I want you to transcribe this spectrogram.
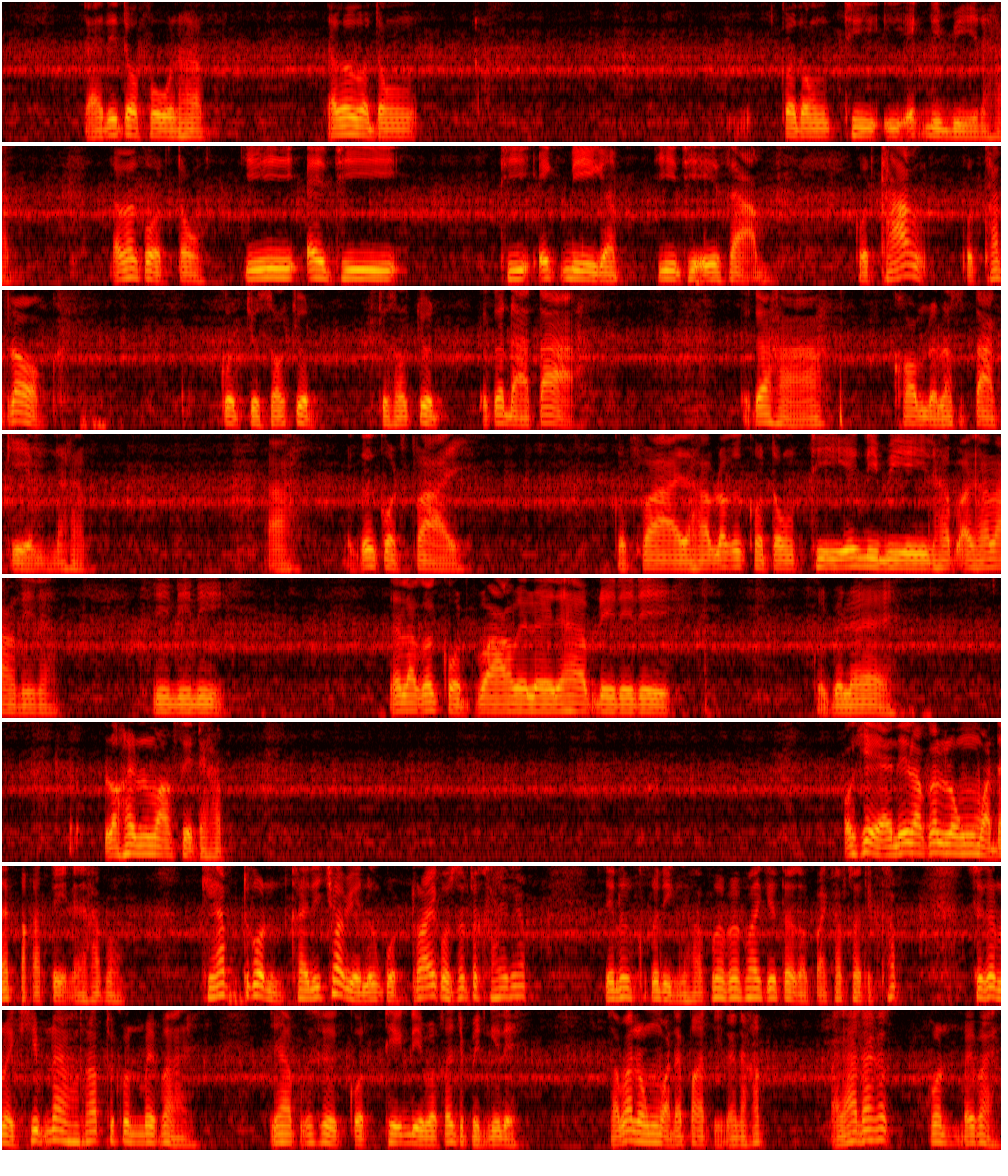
แต่ที่ตัวโฟนนะครับ แล้วก็กดตรงกดตรง TEXDB นะครับ แล้วก็กดตรง GAT TXD กับ GTA 3 กดค้าง กดคัดลอก กดจุดสองจุด จุดสองจุด แล้วก็ Data แล้วก็หาคอมเดอะลัสตาเกมนะครับ อะ แล้วก็กดไฟล์ กดไฟล์นะครับ แล้วก็กดตรง txdb นะครับ อันข้างล่างนี้นะครับ นี่นี่นี่ แล้วเราก็กดวางไปเลยนะครับ นี่นี่นี่กดไปเลย เราให้มันวางเสร็จนะครับ โอเค อันนี้เราก็ลงหมดได้ปกตินะครับผมโอเคครับทุกคนใครที่ชอบอย่าลืมกดไลค์กดซับสไครต์นะครับอย่าลืมกดกระดิ่งนะครับเพื่อไม่พลาดคลิปต่อไปครับสวัสดีครับเจอกันใหม่คลิปหน้าครับทุกคนบ๊ายบายนะครับก็คือกดทิ้งดีมันก็จะเป็นอย่างนี้เลยสามารถลงหมดได้ปกติแล้วนะครับไปแล้วนะครับทุกคนบ๊ายบาย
